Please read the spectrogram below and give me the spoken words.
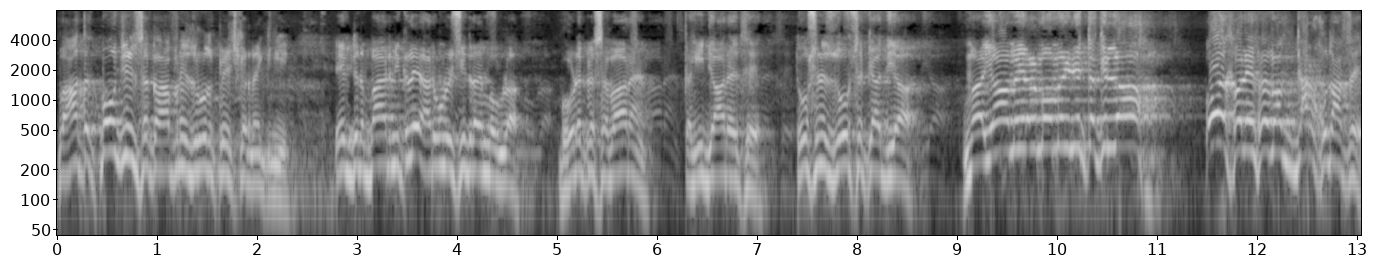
وہاں تک پہنچ نہیں سکا اپنی ضرورت پیش کرنے کے لیے۔ ایک دن باہر نکلے ہارون رشید رحمہ اللہ۔ گھوڑے پہ سوار ہیں، کہیں جا رہے تھے۔ تو اس نے زور سے کیا دیا میں یا میر المومنین تک اللہ۔ او خلیفہ وقت ڈر خدا سے۔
